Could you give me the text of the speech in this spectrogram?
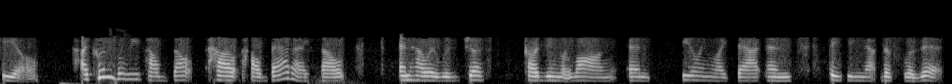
feel. I couldn't believe how bel- how how bad I felt, and how it was just trudging along and feeling like that, and thinking that this was it.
